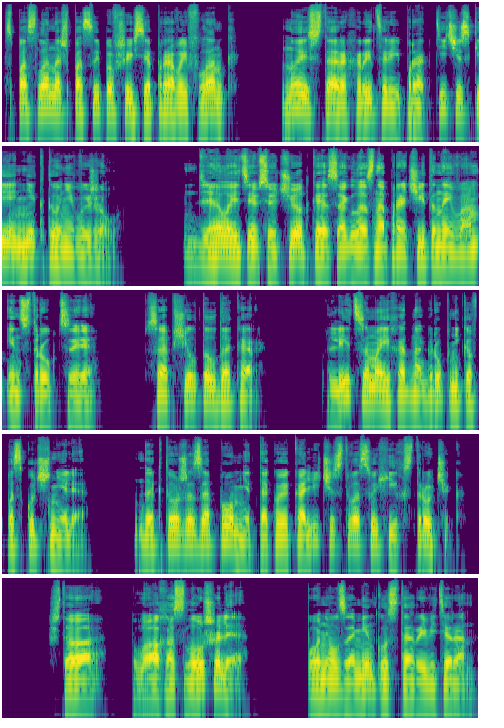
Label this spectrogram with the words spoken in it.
спасла наш посыпавшийся правый фланг, но из старых рыцарей практически никто не выжил. «Делайте все четко согласно прочитанной вам инструкции», сообщил Талдакар. Лица моих одногруппников поскучнели. Да кто же запомнит такое количество сухих строчек? «Что, плохо слушали?» Понял заминку старый ветеран.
